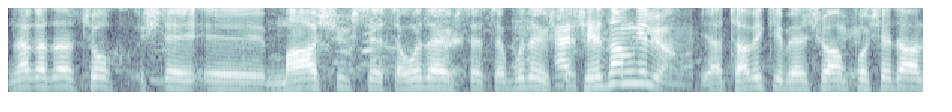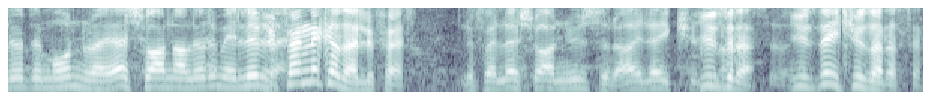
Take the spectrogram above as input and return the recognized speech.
ne kadar çok işte e, maaş yükselse o da yükselse bu da Her yükselse. şeye zam geliyor ama. Ya tabii ki ben şu an poşete alıyordum 10 liraya şu an alıyorum 50 lira. Lüfer ne kadar lüfer? Lüferler şu an 100 lira ile 200 100 lira. arası. Yüzde 200 arası.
